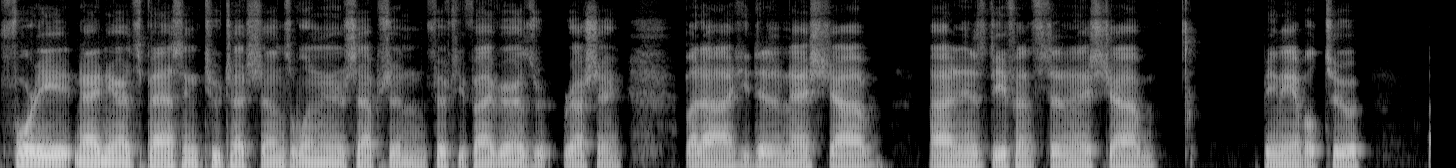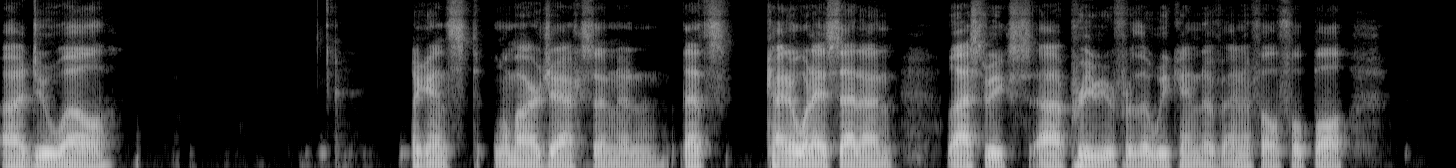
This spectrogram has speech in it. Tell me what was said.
249 yards passing, two touchdowns, one interception, 55 yards rushing. But uh, he did a nice job, uh, and his defense did a nice job being able to uh, do well against Lamar Jackson. And that's kind of what I said on last week's uh, preview for the weekend of NFL football.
